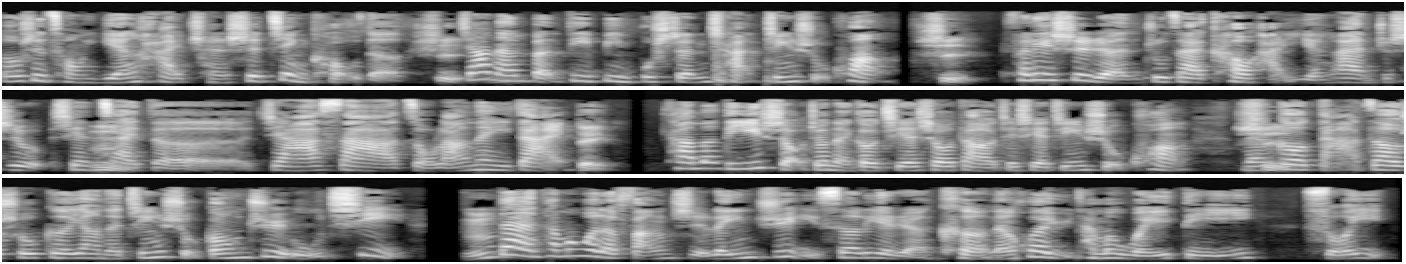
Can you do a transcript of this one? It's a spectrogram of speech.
都是从沿海城市进口的，是迦南本地并不生产金属矿。是，菲利士人住在靠海沿岸，就是现在的加萨走廊那一带。嗯对，他们第一手就能够接收到这些金属矿，能够打造出各样的金属工具、武器。嗯但他们为了防止邻居以色列人可能会与他们为敌，所以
